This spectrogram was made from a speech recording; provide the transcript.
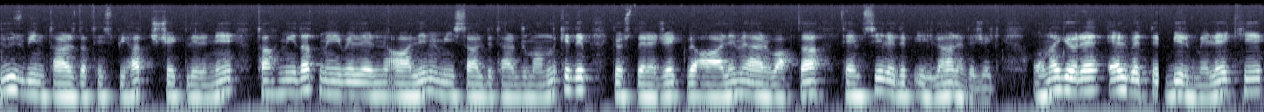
yüz bin tarzda tesbihat çiçeklerini, tahmidat meyvelerini alemi misalde tercümanlık edip gösterecek ve alemi ervahta temsil edip ilan edecek. Ona göre elbette bir meleki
